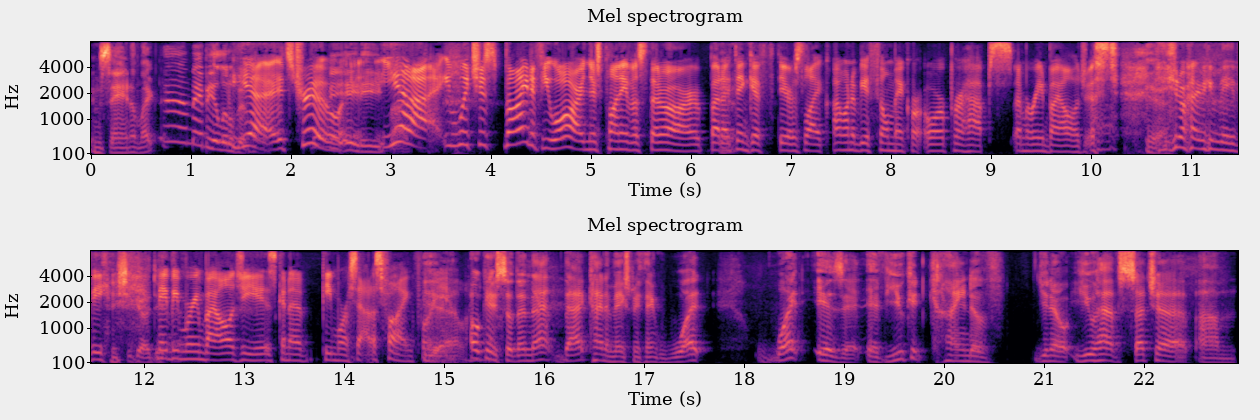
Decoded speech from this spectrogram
insane, I'm like, eh, maybe a little bit. Yeah, more. it's true. Maybe 85. Yeah, which is fine if you are, and there's plenty of us that are. But I think if there's like, I want to be a filmmaker or perhaps a marine biologist, you know what I mean? Maybe you should go maybe that. marine biology is going to be more satisfying for Yeah. you. Okay, so then that that kind of makes me think what what is it if you could kind of you know you have such a um,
